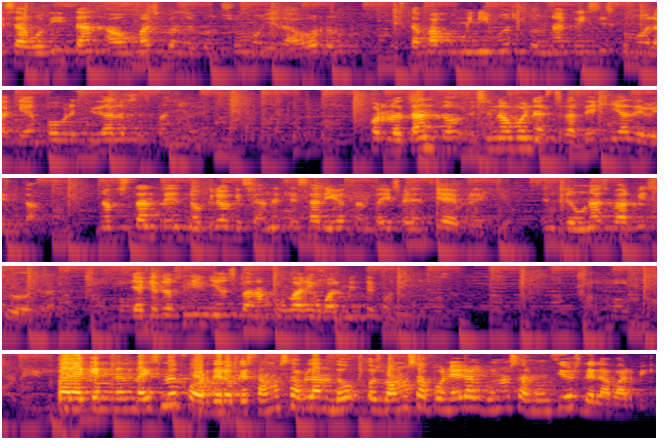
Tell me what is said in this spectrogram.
que se agudizan aún más cuando el consumo y el ahorro están bajo mínimos por una crisis como la que ha empobrecido a los españoles. Por lo tanto, es una buena estrategia de venta. No obstante, no creo que sea necesario tanta diferencia de precio entre unas Barbies u otras, ya que los niños van a jugar igualmente con ellas. Para que entendáis mejor de lo que estamos hablando, os vamos a poner algunos anuncios de la Barbie.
